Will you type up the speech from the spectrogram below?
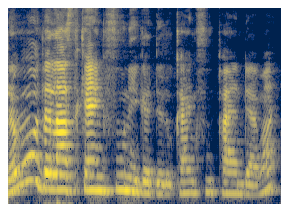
ደግሞ ላስት ካንግፉ ነው የገደለው። ካንግፉ ፓንዳ ማን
